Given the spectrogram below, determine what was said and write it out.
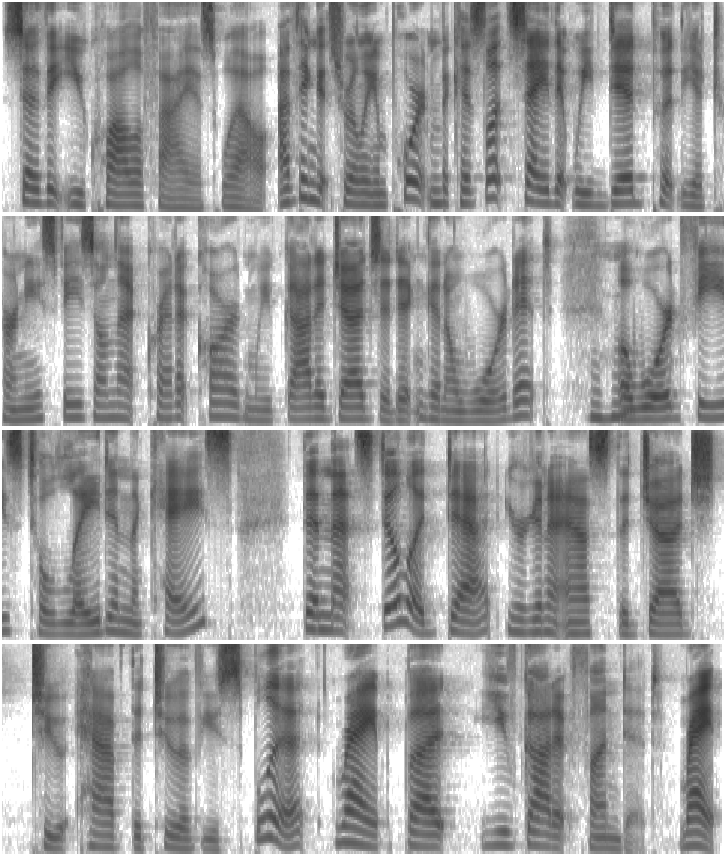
so that you qualify as well. I think it's really important because let's say that we did put the attorney's fees on that credit card and we've got a judge that isn't going to award it, mm-hmm. award fees till late in the case, then that's still a debt. You're going to ask the judge to have the two of you split Right. but you've got it funded. Right.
